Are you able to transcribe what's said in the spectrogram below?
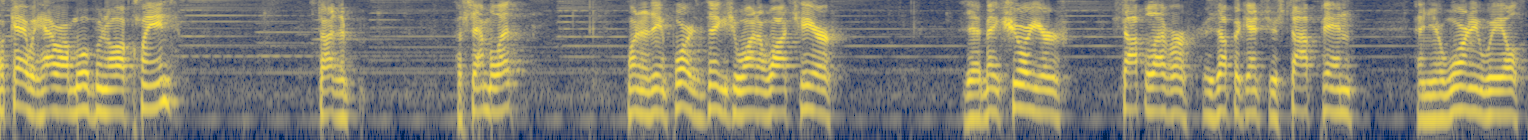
Okay, we have our movement all cleaned. Starting to assemble it. One of the important things you want to watch here is to make sure your stop lever is up against your stop pin and your warning wheel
